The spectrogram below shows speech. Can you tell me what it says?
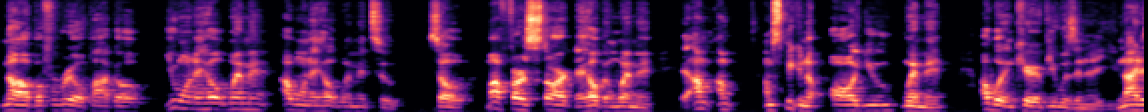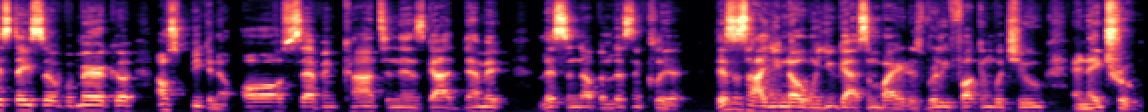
no, but for real, Paco, you want to help women. I want to help women too. So my first start to helping women, I'm I'm I'm speaking to all you women. I wouldn't care if you was in the United States of America. I'm speaking to all seven continents. God damn it. Listen up and listen clear. This is how you know when you got somebody that's really fucking with you and they true,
